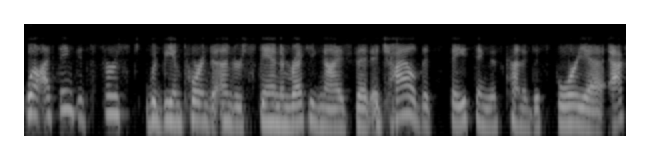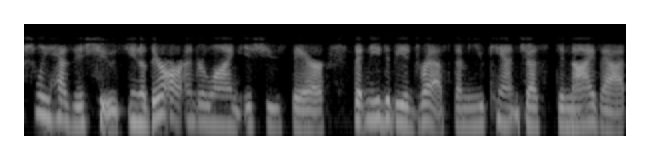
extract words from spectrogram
Well, I think it's first would be important to understand and recognize that a child that's facing this kind of dysphoria actually has issues. You know, there are underlying issues there that need to be addressed. I mean, you can't just deny that.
